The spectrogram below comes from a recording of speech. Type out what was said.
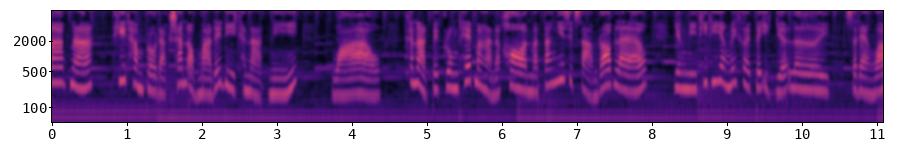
มากๆนะ ที่ทำโปรดักชันออกมาได้ดีขนาดนี้ ว้าวขนาดไปกรุงเทพมหานครมาตั้ง 23 รอบแล้ว ยังมีที่ที่ยังไม่เคยไปอีกเยอะเลย แสดงว่า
